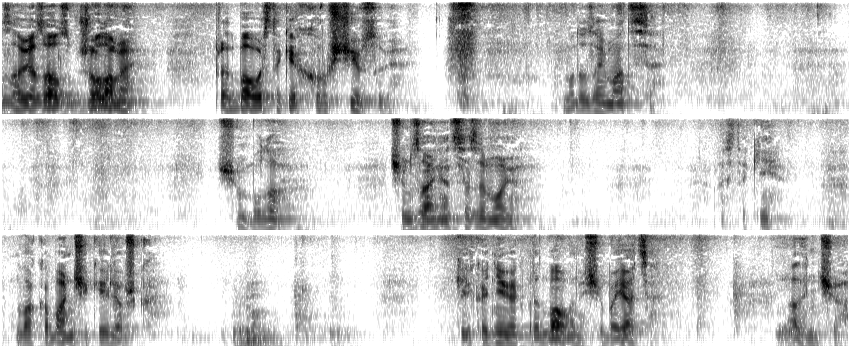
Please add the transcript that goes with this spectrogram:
Зав'язав з бджолами, придбав ось таких хрущів собі. Буду займатися. Щоб було чим зайнятися зимою. Ось такі два кабанчики і льошка. Кілька днів як придбав, вони ще бояться. Але нічого,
